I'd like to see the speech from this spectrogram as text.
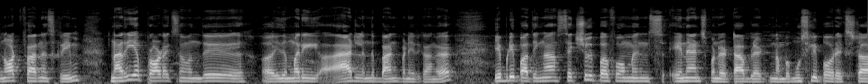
நாட் ஃபேர்னஸ் க்ரீம் நிறைய ப்ராடக்ட்ஸை வந்து இது மாதிரி ஆட்லேருந்து பேன் பண்ணியிருக்காங்க எப்படி பார்த்தீங்கன்னா செக்ஷுவல் பர்ஃபார்மன்ஸ் என்ஹான்ஸ் பண்ணுற டேப்லெட் நம்ம Musli power extra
